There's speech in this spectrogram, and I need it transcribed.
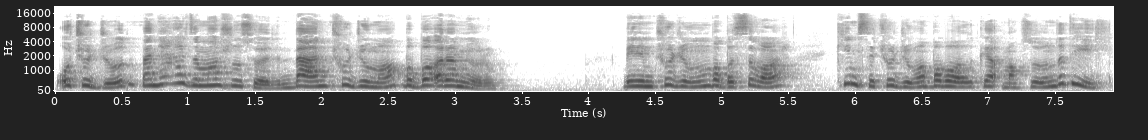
o çocuğun ben her zaman şunu söyledim. Ben çocuğuma baba aramıyorum. Benim çocuğumun babası var. Kimse çocuğuma babalık yapmak zorunda değil.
